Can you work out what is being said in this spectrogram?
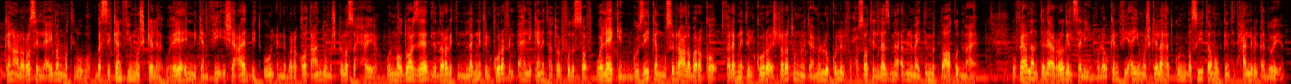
وكان على رأس اللعيبة المطلوبة. بس كان في مشكلة وهي إن كان في إشاعات بتقول إن بركات عنده مشكلة صحية. والموضوع زاد لدرجة إن لجنة الكوره في الأهلي كانت هترفض الصفقة. ولكن جوزيه كان مصر على بركات فلجنة الكورة اشترطوا إنه يتعمل له كل الفحوصات اللازمة قبل ما يتم التعاقد معاه. وفعلا طلع الراجل سليم ولو كان في أي مشكلة هتكون بسيطة ممكن تتحل بالأدوية.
